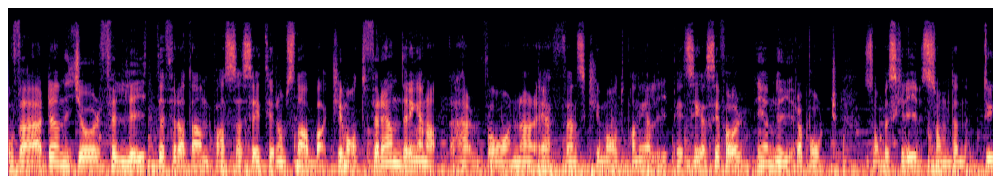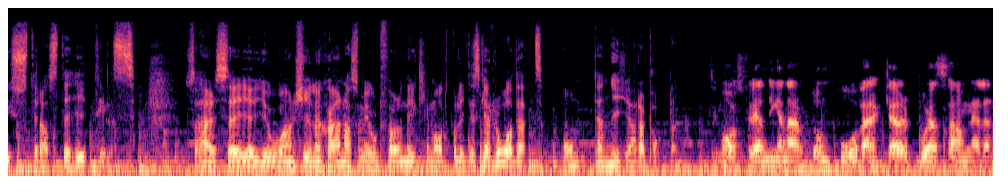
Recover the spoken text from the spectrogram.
Och världen gör för lite för att anpassa sig till de snabba klimatförändringarna. Det här varnar FNs klimatpanel IPCC för i en ny rapport som beskrivs som den dystraste hittills. Så här säger Johan Kylenstierna som är ordförande i Klimatpolitiska rådet om den nya rapporten. Klimatförändringarna de påverkar våra samhällen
